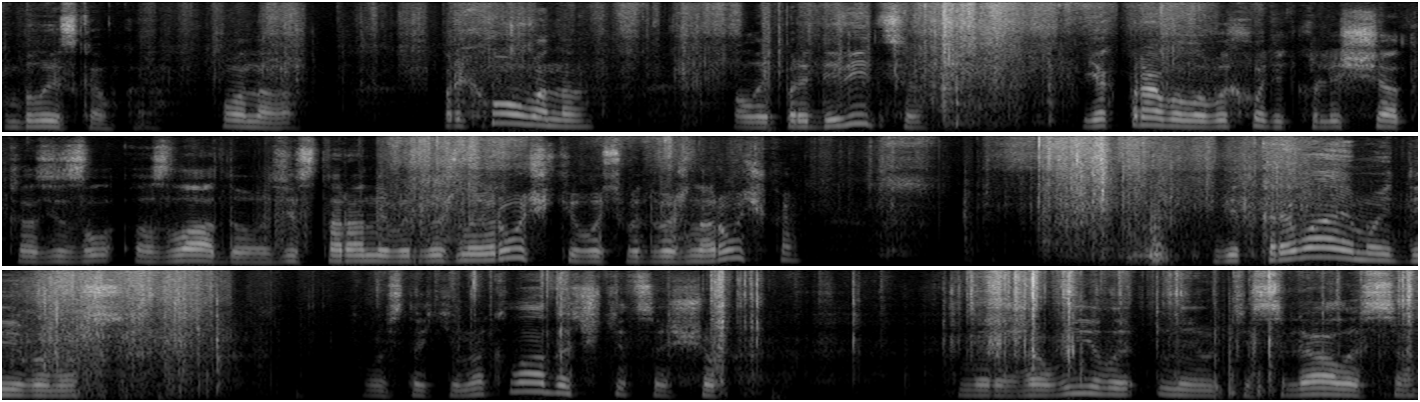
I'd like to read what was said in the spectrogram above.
блискавка. Вона прихована, але придивіться. Як правило, виходить коліщатка зі з ладу зі сторони видвижної ручки. Ось видвижна ручка. Відкриваємо і дивимось. Ось такі накладочки, це щоб не ржавіли, не окислялися.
